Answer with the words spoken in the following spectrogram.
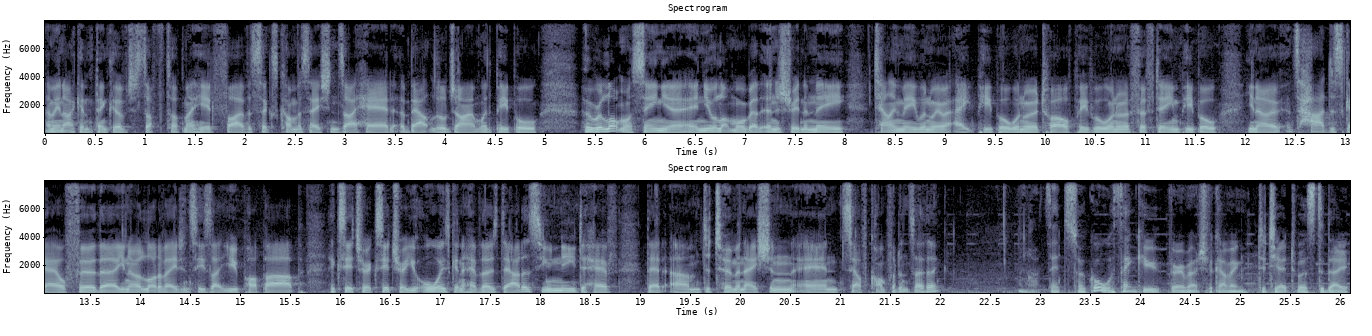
I mean, I can think of just off the top of my head five or six conversations I had about Little Giant with people who were a lot more senior and knew a lot more about the industry than me, telling me when we were eight people, when we were 12 people, when we were 15 people, you know, it's hard to scale further. You know, a lot of agencies like you pop up, etc., etc. You're always going to have those doubters. So you need to have that um, determination and self confidence, I think. Oh, that's so cool. Thank you very much for coming to chat to us today,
